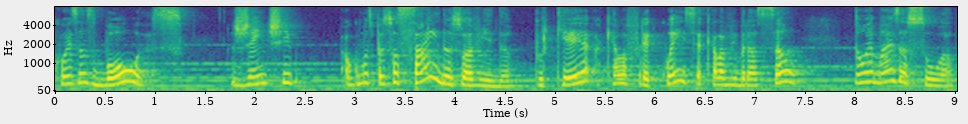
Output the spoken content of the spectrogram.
coisas boas. Gente, algumas pessoas saem da sua vida porque aquela frequência, aquela vibração não é mais a sua.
